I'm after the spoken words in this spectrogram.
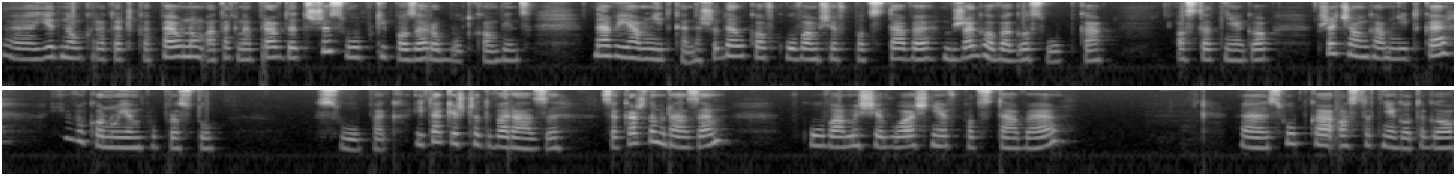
e, jedną krateczkę pełną, a tak naprawdę trzy słupki poza robótką, więc nawijam nitkę na szydełko, wkłuwam się w podstawę brzegowego słupka ostatniego, przeciągam nitkę i wykonuję po prostu słupek. I tak jeszcze dwa razy. Za każdym razem wkłuwamy się właśnie w podstawę e, słupka ostatniego, tego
